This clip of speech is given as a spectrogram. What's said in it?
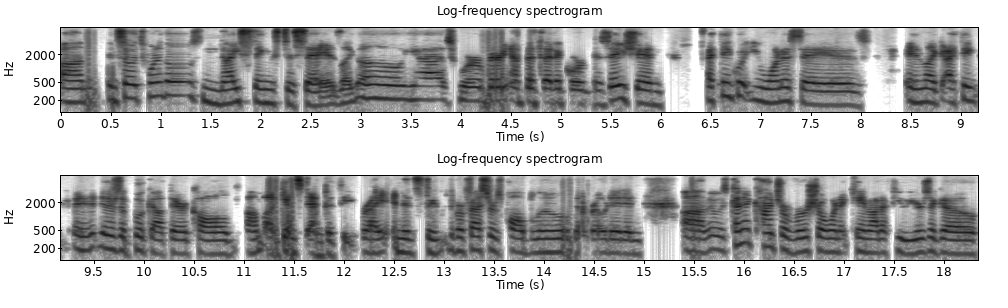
Um, and so it's one of those nice things to say is like, oh yes, we're a very empathetic organization. I think what you want to say is, and like I think there's a book out there called um, Against Empathy, right? And it's the the professor is Paul Bloom that wrote it, and um, it was kind of controversial when it came out a few years ago,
